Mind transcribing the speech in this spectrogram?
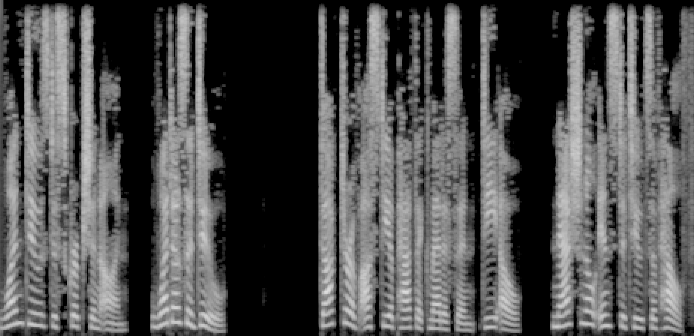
One DO's description on What is a DO? Doctor of Osteopathic Medicine DO. National Institutes of Health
